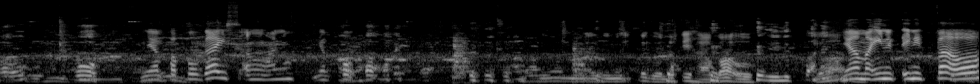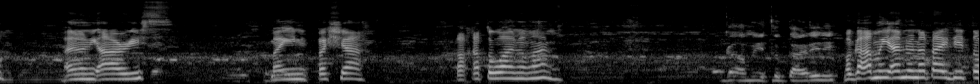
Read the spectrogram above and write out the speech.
Oh. Oh. Oh, Yan pa po, guys. Ang ano, yan po. Laki, haba oh. init pa. Yan. Mainit-init pa, oh. Ano ni Aris. Mainit pa siya. Kakatuwa naman. Gaamoy itlog tayo rin eh. Mag-aamoy ano na tayo dito.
